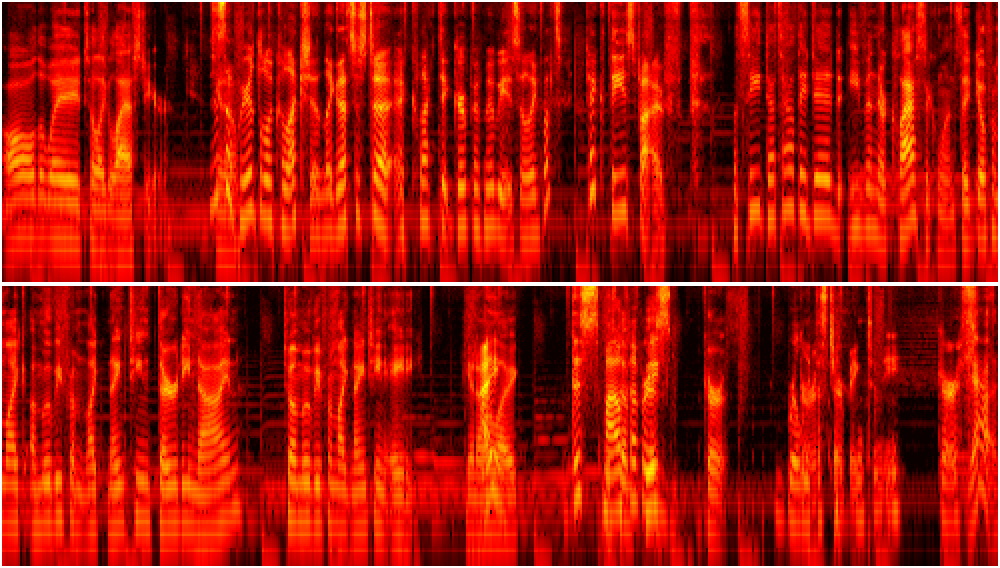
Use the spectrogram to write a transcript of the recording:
all the way to like last year. This is a weird little collection. Like that's just a eclectic group of movies. So like, let's pick these five. But see, that's how they did even their classic ones. They'd go from like a movie from like 1939 to a movie from like 1980. You know, I- like This smile cover is girth. really girth. disturbing to me. Girth. Yeah,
